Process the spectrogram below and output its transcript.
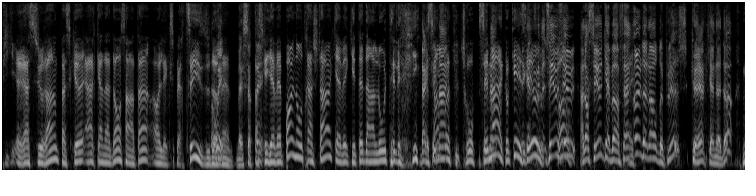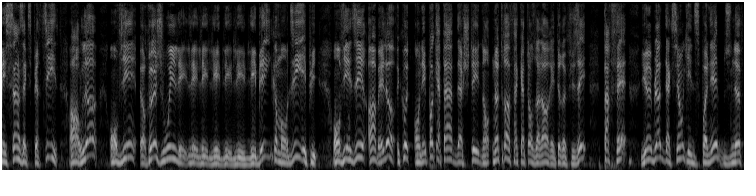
puis rassurante parce que Air Canada, on s'entend, a l'expertise du ah domaine. ben certain. Parce qu'il n'y avait pas un autre acheteur qui avait qui était dans l'hôtellerie. Ben c'est Mac. Je trouve. C'est Mac, ok, c'est eux. C'est eux, c'est eux. Alors c'est eux qui avaient offert un dollar de plus que Air Canada, mais sans expertise. Or là, on vient rejouer les les les les les, les billes comme on dit, et puis on vient dire ah ben là, écoute, on n'est pas capable d'acheter notre offre à 14 dollars a été refusée. Parfait. Il y a un bloc d'action qui est disponible du 9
